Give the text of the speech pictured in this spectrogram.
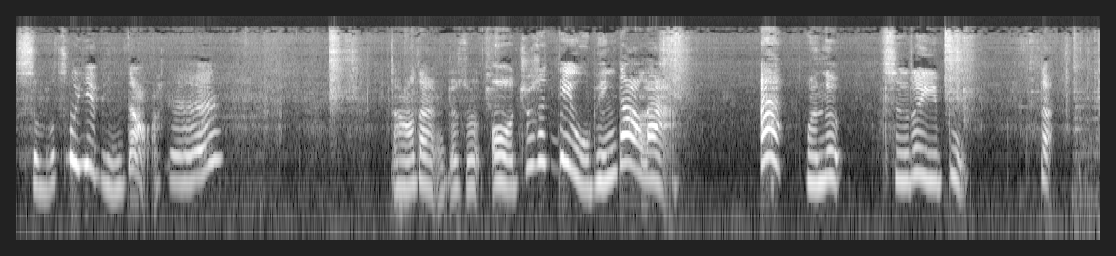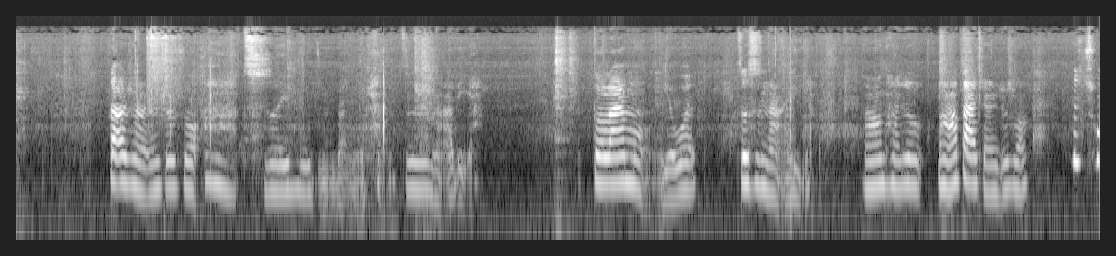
什么作业频道啊？”嗯。然后大雄就说：“哦，就是第五频道啦。”啊，完了，迟了一步。大大雄就说：“啊，迟了一步怎么办？你看这是哪里呀？”哆啦 A 梦也问：“这是哪里呀？”然后他就，然后大雄就说：“是出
